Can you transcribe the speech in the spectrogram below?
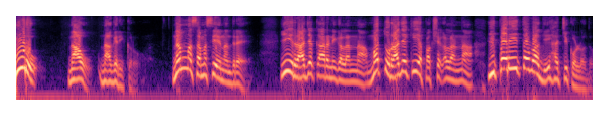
ಮೂರು ನಾವು ನಾಗರಿಕರು. ನಮ್ಮ ಸಮಸ್ಯೆ ಏನಂದರೆ ಈ ರಾಜಕಾರಣಿಗಳನ್ನು ಮತ್ತು ರಾಜಕೀಯ ಪಕ್ಷಗಳನ್ನು ವಿಪರೀತವಾಗಿ ಹಚ್ಚಿಕೊಳ್ಳೋದು.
